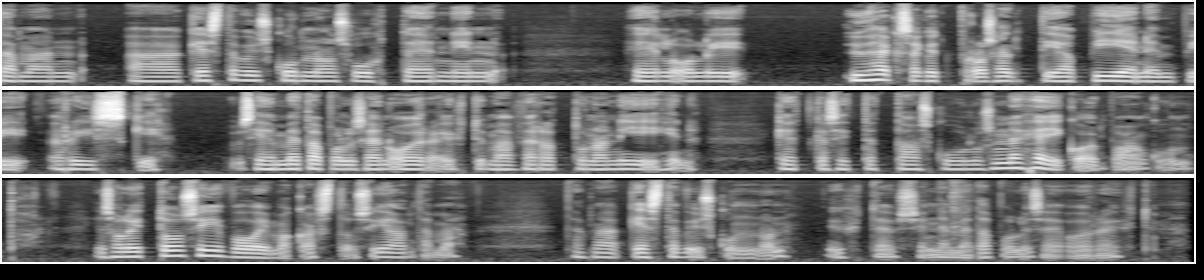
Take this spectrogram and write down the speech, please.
tämän kestävyyskunnon suhteen, niin heillä oli 90 prosenttia pienempi riski siihen metaboliseen oireyhtymään verrattuna niihin, ketkä sitten taas kuulu sinne heikoimpaan kuntoon. Ja se oli tosi voimakas tosiaan tämä tämä kestävyyskunnon yhteys sinne metaboliseen oireyhtymään.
